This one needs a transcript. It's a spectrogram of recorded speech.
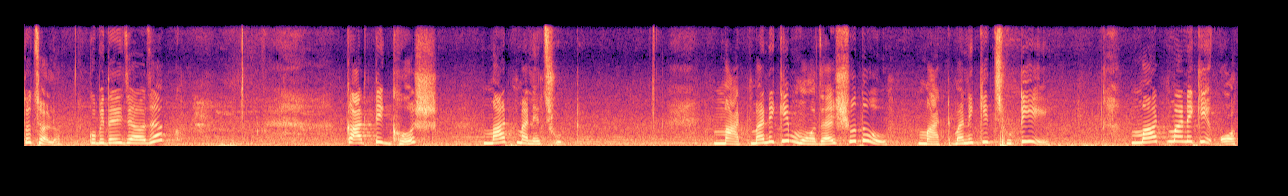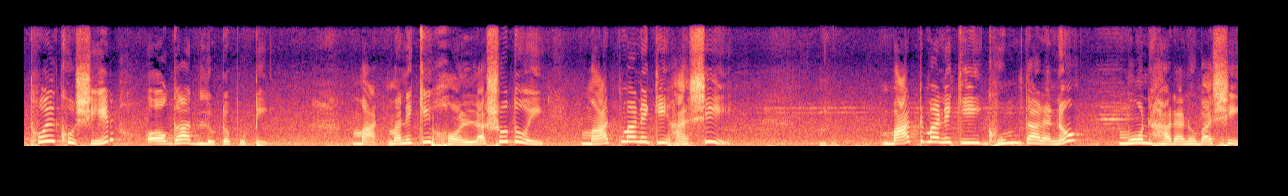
তো চলো, কবিতায় যাওয়া যাক। কার্তিক ঘোষ, মাঠ মানে ছুট। মাঠ মানে কি মজায় শুধু? মাঠ মানে কি ছুটি? মাঠ মানে কি অথই খুশির অগাধ লুটোপুটি? মাঠ মানে কি হল্লা শুধুই? মাঠ মানে কি হাসি? মাঠ মানে কি? ঘুম তাড়ানো, মন হারানো বাসি।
